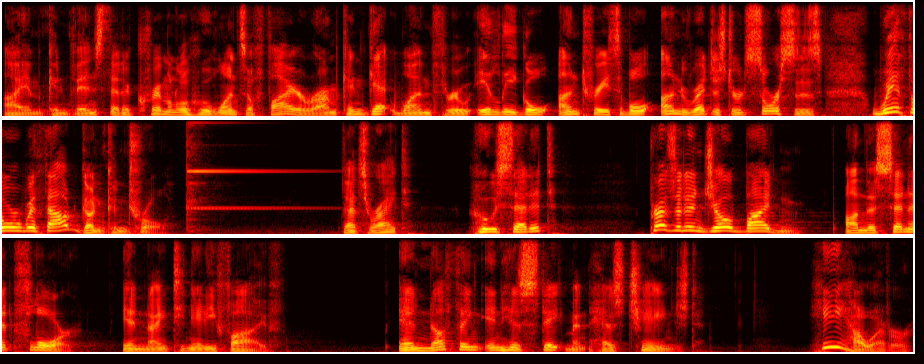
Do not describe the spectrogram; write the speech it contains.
I am convinced that a criminal who wants a firearm can get one through illegal, untraceable, unregistered sources with or without gun control. That's right. Who said it? President Joe Biden on the Senate floor in 1985 and nothing in his statement has changed. He, however,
